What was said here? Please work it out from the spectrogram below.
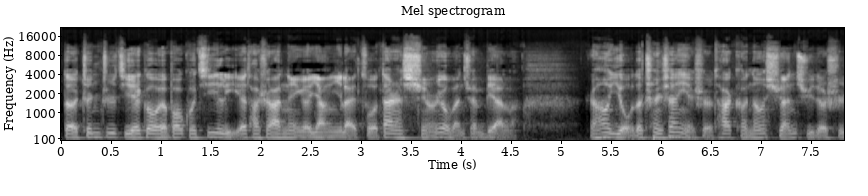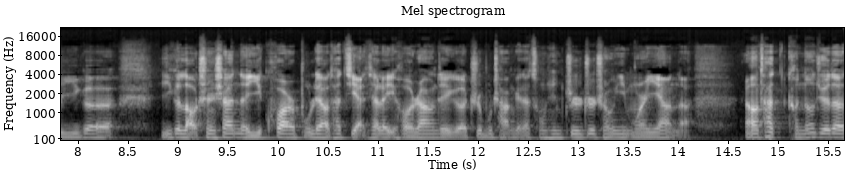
的针织结构呀，包括肌理，他是按那个样衣来做，但是型又完全变了。然后有的衬衫也是，他可能选取的是一个一个老衬衫的一块布料，他剪下来以后，让这个织布厂给他重新织织成一模一样的。然后他可能觉得，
